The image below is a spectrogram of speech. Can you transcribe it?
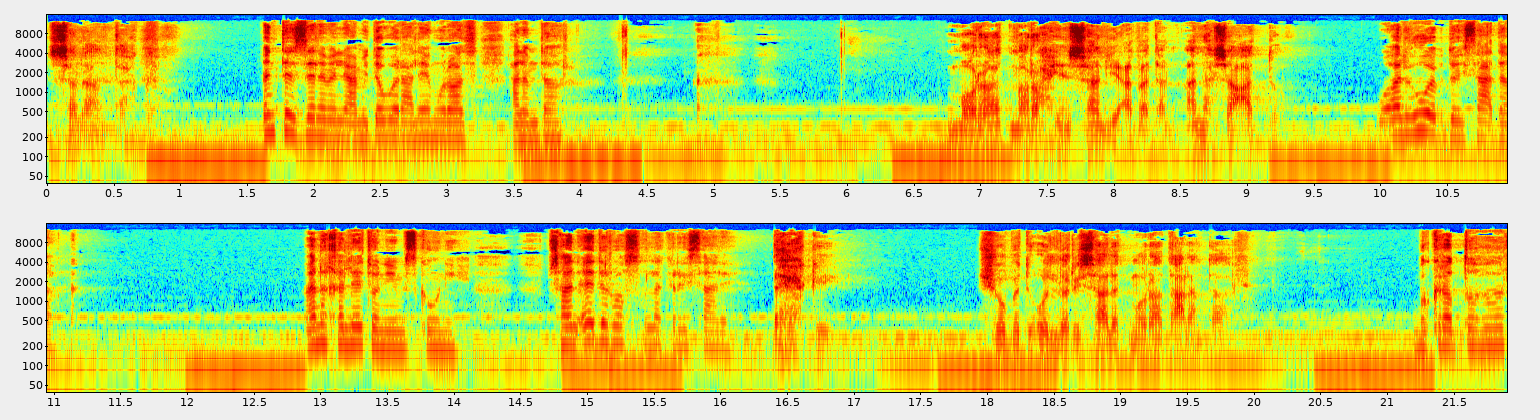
سلامتك. أنت الزلمة اللي عم يدور عليه مراد على مدار. مراد ما راح ينساني أبدا. أنا ساعدته. وقال هو بده يساعدك. أنا خليتهم يمسكوني. مشان أقدر أوصل لك الرسالة. احكي. شو بتقول لرسالة مراد على مدار؟ بكرة الظهر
